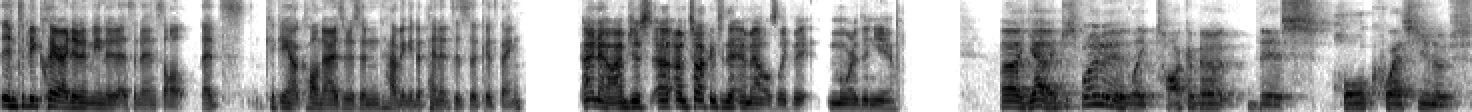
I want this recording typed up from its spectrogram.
And to be clear, I didn't mean it as an insult. That's kicking out colonizers and having independence is a good thing. I know. I'm just uh, I'm talking to the MLs like the, more than you. Uh, yeah, I just wanted to like talk about this whole question of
